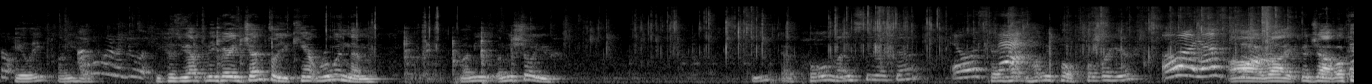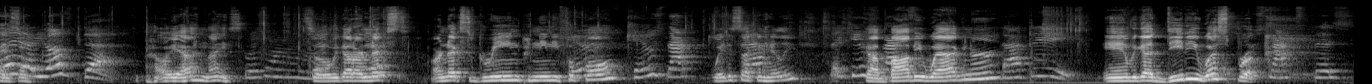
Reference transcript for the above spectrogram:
No. Haley, let me I help. don't want to do it. Because you have to be very gentle. You can't ruin them. Let me let me show you. See, gotta pull nicely like that. It was Okay, help, help me pull. Pull over here. Oh, I love All that. right, good job. Okay, Hey, I love that. oh yeah, nice. So we got our next our next green panini football. Can you stack? Wait a second, Haley. Got Bobby Wagner and we got Dede Westbrook. Stack this.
